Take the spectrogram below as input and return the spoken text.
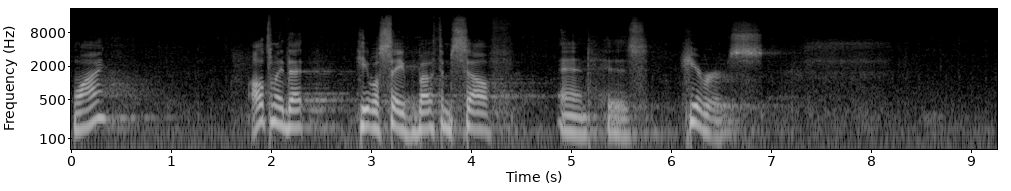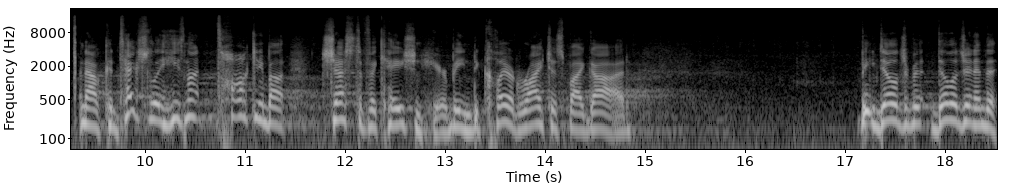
Why? Ultimately, that he will save both himself and his hearers. Now, contextually, he's not talking about justification here, being declared righteous by God. Being diligent, in the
